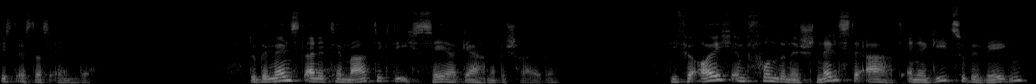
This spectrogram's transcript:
ist es das Ende. Du benennst eine Thematik, die ich sehr gerne beschreibe. Die für euch empfundene schnellste Art, Energie zu bewegen,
